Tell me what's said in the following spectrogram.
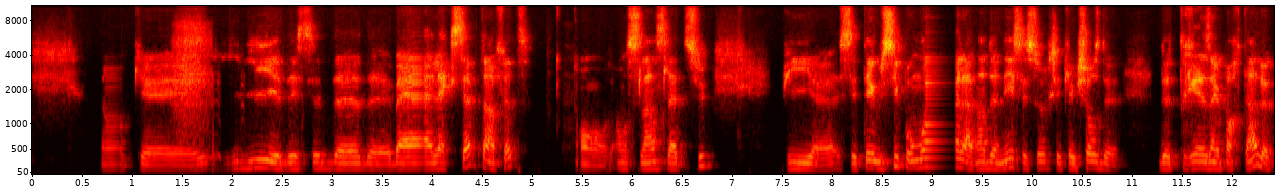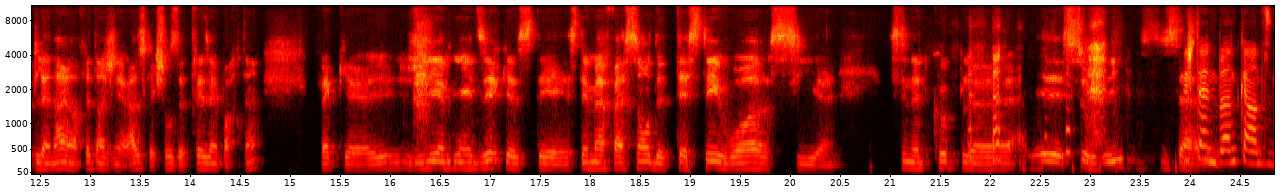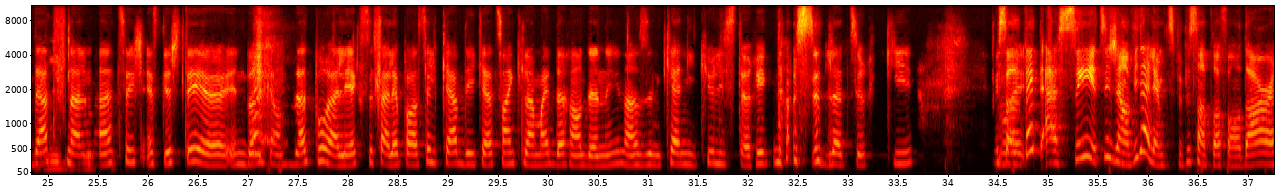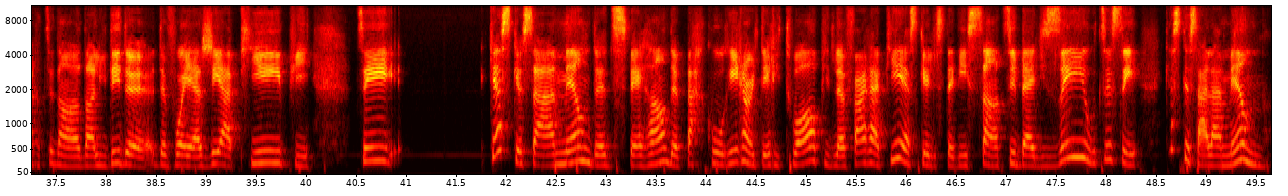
Donc, Julie décide de, ben, elle accepte en fait. On, on se lance là-dessus. Puis euh, c'était aussi pour moi la randonnée, c'est sûr que c'est quelque chose de, très important. Le plein air, en fait, en général, c'est quelque chose de très important. Fait que euh, Julie aime bien dire que c'était ma façon de tester, voir si, euh, si notre couple allait survivre. Si j'étais une bonne candidate finalement. Est-ce que j'étais une bonne candidate pour Alex? Il fallait passer le cap des 400 km de randonnée dans une canicule historique dans le sud de la Turquie. Mais ça va peut-être assez, tu sais, j'ai envie d'aller un petit peu plus en profondeur, tu sais, dans, dans l'idée de, de, voyager à pied, puis, tu sais, qu'est-ce que ça amène de différent de parcourir un territoire puis de le faire à pied? Est-ce que c'était des sentiers balisés ou, tu sais, qu'est-ce que ça l'amène?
